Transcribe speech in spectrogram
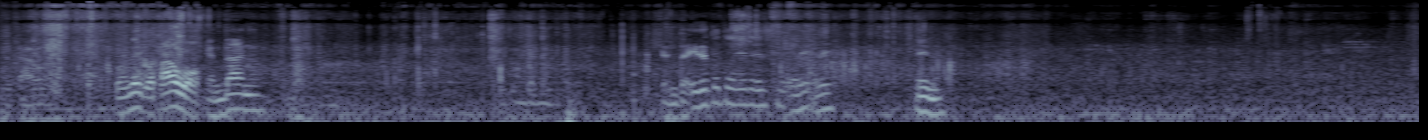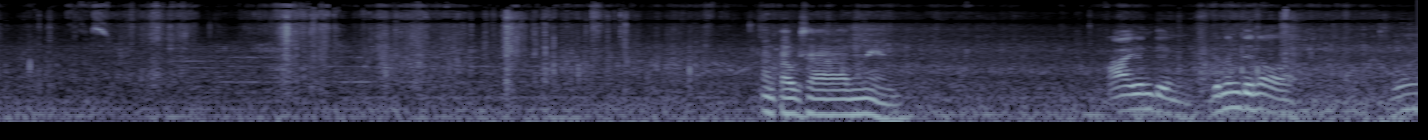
May tao. Kung ko tawo. Ganda, no? Ganda. Ito, ito, ito. Ito, ito. Ay, ay. Ayun. no? Ang tawag sa ano na yan? Ah, yun din. Ganun din, oo. Yung,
